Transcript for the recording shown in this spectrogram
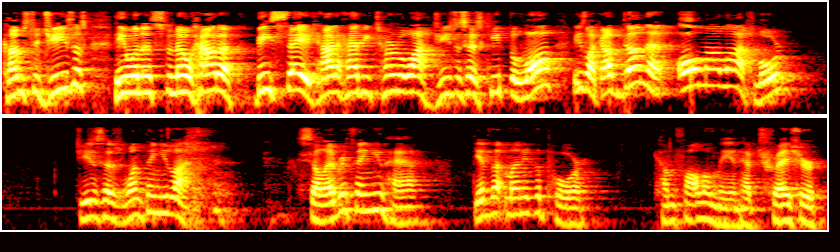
Comes to Jesus. He wants us to know how to be saved, how to have eternal life. Jesus says, keep the law. He's like, I've done that all my life, Lord. Jesus says, one thing you lack. Sell everything you have. Give that money to the poor. Come follow me and have treasure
